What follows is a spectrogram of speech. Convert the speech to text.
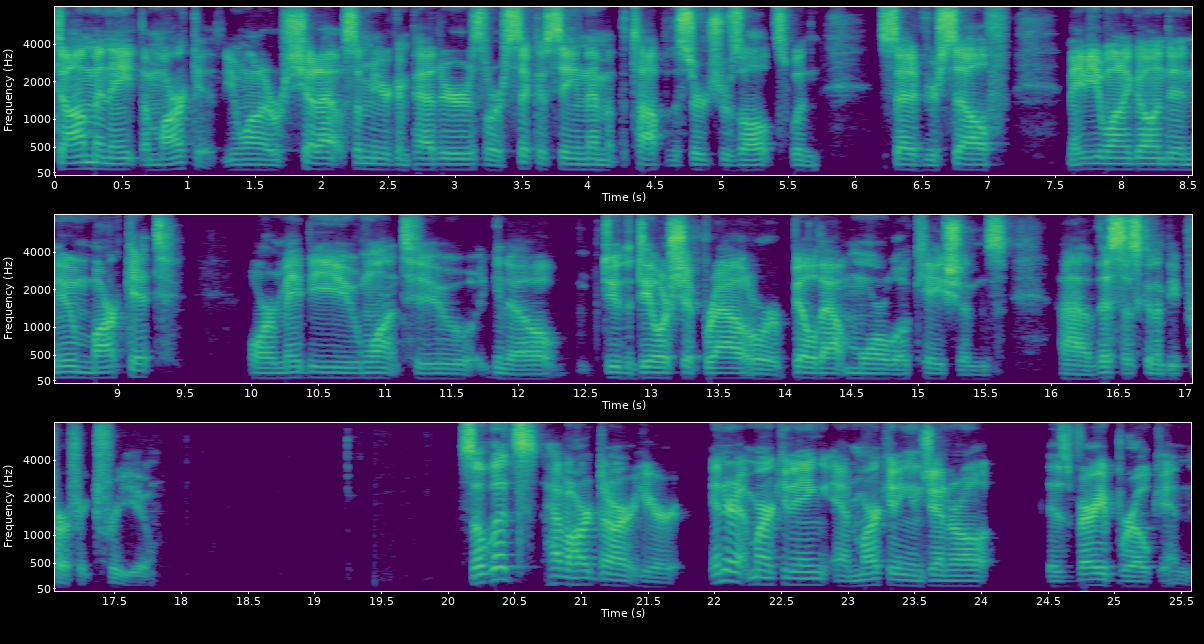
dominate the market, you want to shut out some of your competitors or sick of seeing them at the top of the search results when instead of yourself maybe you want to go into a new market or maybe you want to you know do the dealership route or build out more locations. Uh, this is going to be perfect for you. So let's have a heart to heart here. Internet marketing and marketing in general is very broken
